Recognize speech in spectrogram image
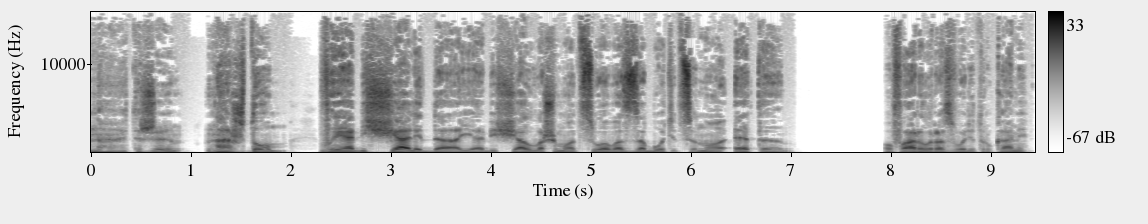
«Но это же наш дом», вы обещали, да, я обещал вашему отцу о вас заботиться, но это...» О'Фаррелл разводит руками,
